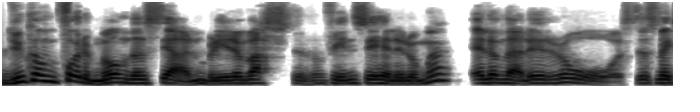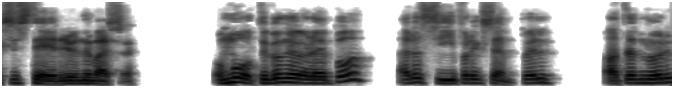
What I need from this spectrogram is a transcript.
Du kan forme om den stjernen blir det verste som finnes i hele rommet, eller om det er det råeste som eksisterer i universet. Og måten du kan gjøre det på, er å si f.eks. at når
